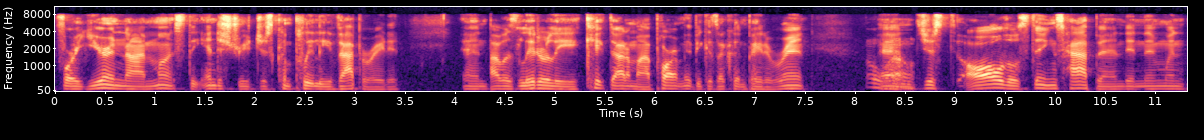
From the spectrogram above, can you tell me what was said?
for a year and nine months the industry just completely evaporated and I was literally kicked out of my apartment because I couldn't pay the rent. Oh, and wow. just all those things happened. And then when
